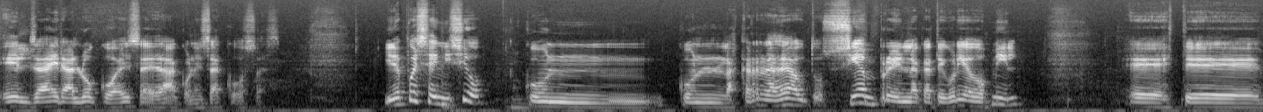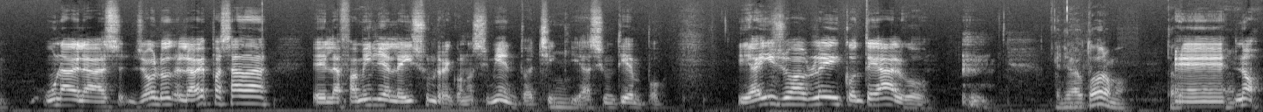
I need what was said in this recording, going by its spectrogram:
Él ya era loco a esa edad con esas cosas. Y después se inició con, con las carreras de autos, siempre en la categoría 2000. Este, una de las. Yo la vez pasada eh, la familia le hizo un reconocimiento a Chiqui mm. hace un tiempo. Y ahí yo hablé y conté algo. ¿En el autódromo? Eh, no,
